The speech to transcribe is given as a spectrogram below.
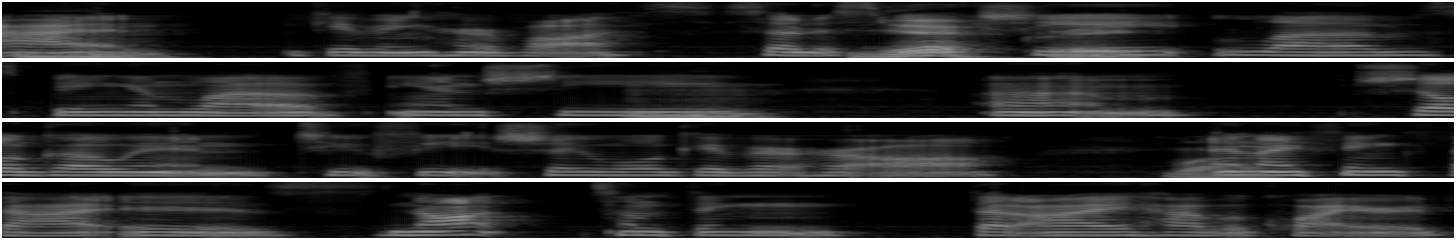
at mm-hmm. giving her vase, so to speak. Yeah, she great. loves being in love, and she, mm-hmm. Um, she'll go in two feet. She will give it her all. Wow. And I think that is not something that I have acquired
